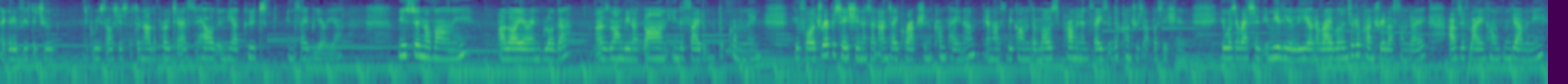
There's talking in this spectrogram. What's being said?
negative 52 degrees Celsius, at another protest held in Yakutsk in Siberia. Mr. Navalny, a lawyer and blogger, has long been a thorn in the side of the Kremlin. He forged reputation as an anti-corruption campaigner and has become the most prominent face of the country's opposition. He was arrested immediately on arrival into the country last Sunday after flying home from Germany,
